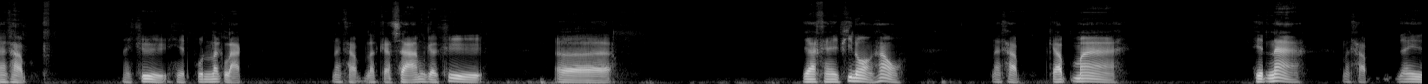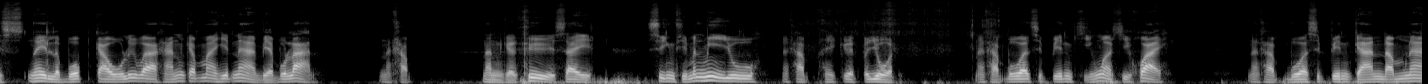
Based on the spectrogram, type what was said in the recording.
นะครับนี่คือเหตุผลหลักๆนะครับหลักกสามก็คืออยากให้พี่น้องเฮานะครับกลับมาเฮ็ดหน้านะครับในในระบบเก่าหรือว่าหันกลับมาเฮ็ดหน้าแบบโบราณ นะครับ นั่นก็คือใส่สิ่งที่มันมีอยู่นะครับ ให้เกิดประโยชน์นะครับบัวสิเป็นขี้งัวขี้ควายนะครับบัวสิเป็นการดำหน้า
